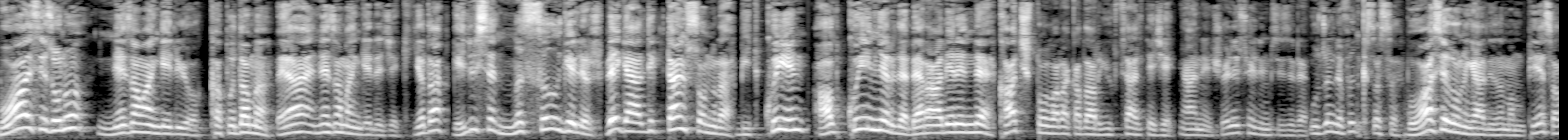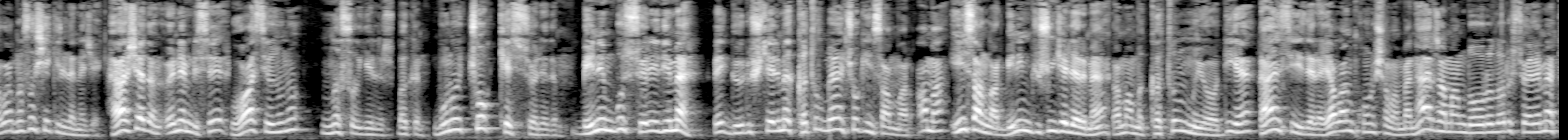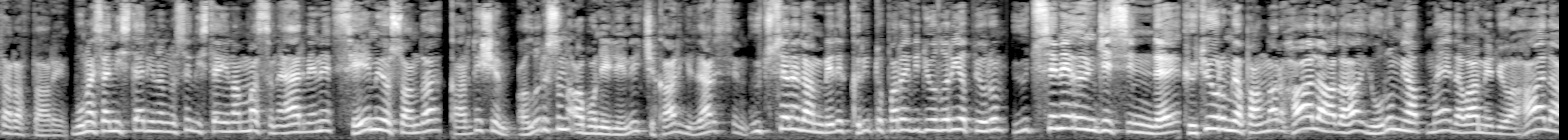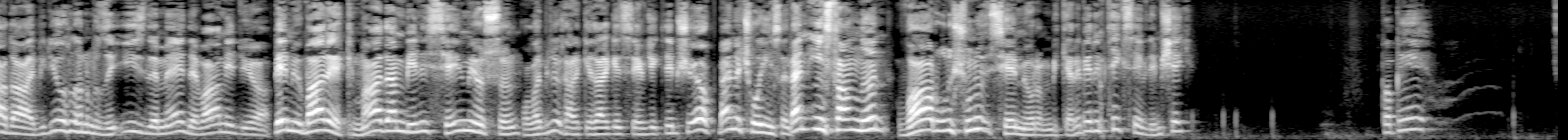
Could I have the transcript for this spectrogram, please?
Boğa sezonu ne zaman geliyor? Kapıda mı? Veya ne zaman gelecek? Ya da gelirse nasıl gelir? Ve geldikten sonra Bitcoin altcoin'leri de beraberinde kaç dolara kadar yükseltecek? Yani şöyle söyleyeyim sizlere. Uzun lafın kısası. Boğa sezonu geldiği zaman piyasalar nasıl şekillenecek? Her şeyden önemlisi boğa sezonu nasıl gelir? Bakın bunu çok kez söyledim. Benim bu söylediğime ve görüşlerime katılmayan çok insan var. Ama insanlar benim düşüncelerime tamam mı katılmıyor diye ben sizlere yalan konuşamam. Ben her zaman doğruları söyleme taraftarıyım. Buna sen ister inanırsın ister inanmazsın. Eğer beni sevmiyorsan da kardeşim alırsın aboneliğini çıkar gidersin. 3 seneden beri kripto para videoları yapıyorum. 3 sene öncesinde kötü yorum yapanlar hala daha yorum yapmaya devam ediyor. Hala daha videolarımızı izlemeye devam ediyor. Ve mübarek madem beni sevmiyorsun olabilir herkes herkes sevecek diye bir şey yok. Ben de çoğu insan. Ben insanlığın varoluşunu sevmiyorum bir kere. Benim tek sevdiğim şey Puppy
